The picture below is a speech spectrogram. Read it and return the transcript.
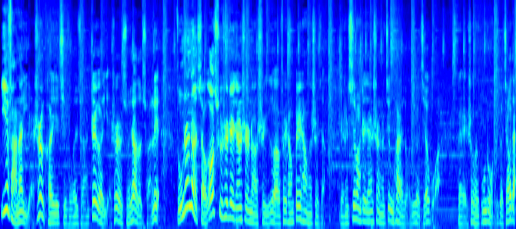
依法呢也是可以起诉维权，这个也是学校的权利。总之呢，小高去世这件事呢是一个非常悲伤的事情，也是希望这件事呢尽快有一个结果。给社会公众一个交代。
